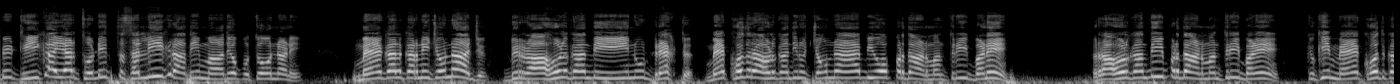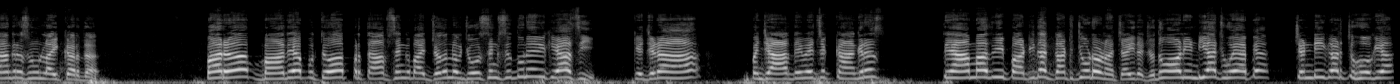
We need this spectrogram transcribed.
ਵੀ ਠੀਕ ਆ ਯਾਰ, ਤੁਹਾਡੀ ਤਸੱਲੀ ਕਰਾ ਦੀ ਮਾਂ ਦਿਓ ਪੁੱਤੋ ਉਹਨਾਂ ਨੇ। ਮੈਂ ਗੱਲ ਕਰਨੀ ਚਾਹੁੰਦਾ ਅੱਜ ਵੀ ਰਾਹੁਲ ਗਾਂਧੀ ਨੂੰ ਡਾਇਰੈਕਟ ਮੈਂ ਖੁਦ ਰਾਹੁਲ ਗਾਂਧੀ ਨੂੰ ਚਾਹੁੰਦਾ ਹੈ ਵੀ ਉਹ ਪ੍ਰਧਾਨ ਮੰਤਰੀ ਬਣੇ। ਰਾਹੁਲ ਗਾਂਧੀ ਪ੍ਰਧਾਨ ਮੰਤਰੀ ਬਣੇ ਕਿਉਂਕਿ ਮੈਂ ਖੁਦ ਕਾਂਗਰਸ ਨੂੰ ਲਾਈਕ ਕਰਦਾ। ਪਰ ਬਾਦਿਆ ਪੁੱਤੋ ਪ੍ਰਤਾਪ ਸਿੰਘ ਬਾਜ, ਜਦੋਂ ਨਵਜੋਤ ਸਿੰਘ ਸਿੱਧੂ ਨੇ ਵੀ ਕਿਹਾ ਸੀ ਕਿ ਜਿਹੜਾ ਪੰਜਾਬ ਦੇ ਵਿੱਚ ਕਾਂਗਰਸ ਤੇ ਆਮ ਆਦਮੀ ਪਾਰਟੀ ਦਾ ਗੱਠਜੋੜ ਹੋਣਾ ਚਾਹੀਦਾ, ਜਦੋਂ ਆਲ ਇੰਡੀਆ 'ਚ ਹੋਇਆ ਪਿਆ, ਚੰਡੀਗੜ੍ਹ 'ਚ ਹੋ ਗਿਆ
